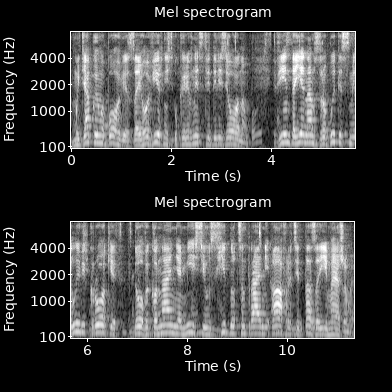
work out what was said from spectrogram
Ми дякуємо Богові за його вірність у керівництві дивізіоном. Він дає нам зробити сміливі кроки до виконання місії у східно-центральній Африці та за її межами.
